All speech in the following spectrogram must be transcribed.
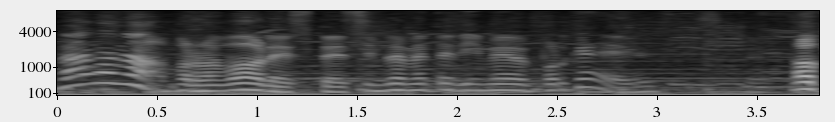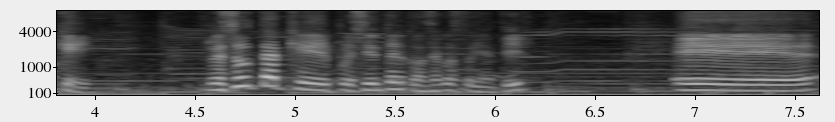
No, no, no, por favor, este, simplemente dime por qué. Ok. Resulta que el presidente del Consejo Estudiantil eh,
